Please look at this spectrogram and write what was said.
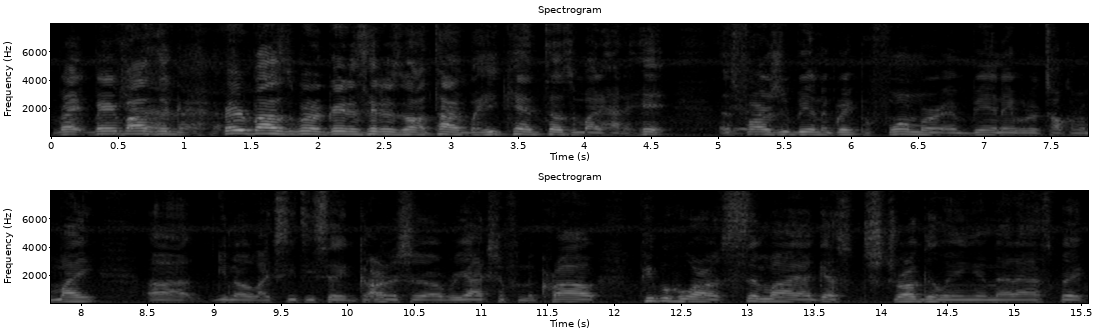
right? Barry Bonds, is, Barry Bonds is one of the greatest hitters of all time, but he can't tell somebody how to hit. As far as you being a great performer and being able to talk on the mic, uh, you know, like CT said, garnish a reaction from the crowd. People who are semi, I guess, struggling in that aspect.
